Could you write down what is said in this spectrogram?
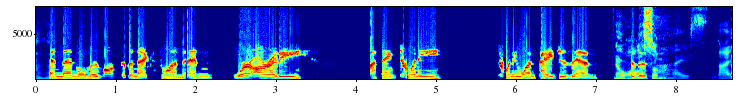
Mm-hmm. and then we'll move on to the next one and we're already i think 20 21 pages in Oh, To this- awesome. Nice, nice.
